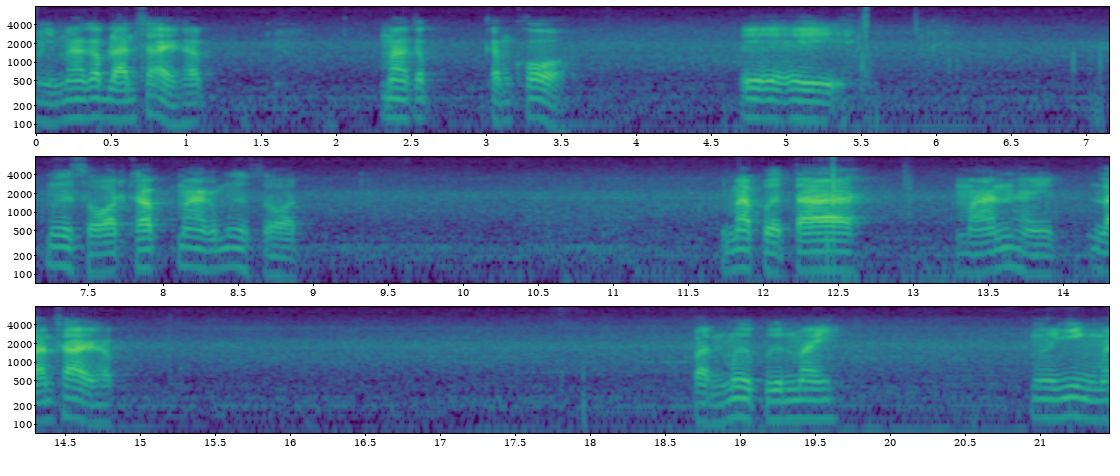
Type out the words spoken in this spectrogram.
นี่มากับร้านไส้ครับ มากับกำข้อ เอเอเอ มือสอดครับมากับมือสอดมาเปิดตาหมานให้ร้านชายครับ ปั่นมือปืนไหม มือยิงไหม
